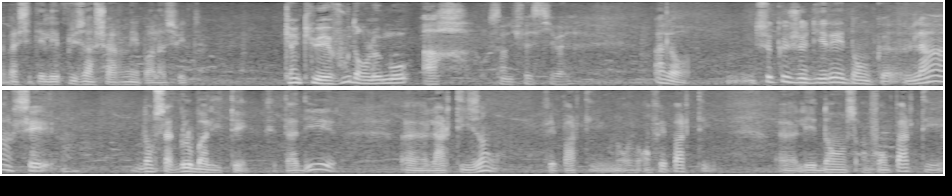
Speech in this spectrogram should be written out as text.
eh ben, c'était les plus acharnés par la suite. Qu'incluez-vous dans le mot art au sein du festival? Alors, ce que je dirais donc là, c'est dans sa globalité, c'est-à-dire euh, l'artisan fait partie, en fait partie. Euh, les danses en font partie,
